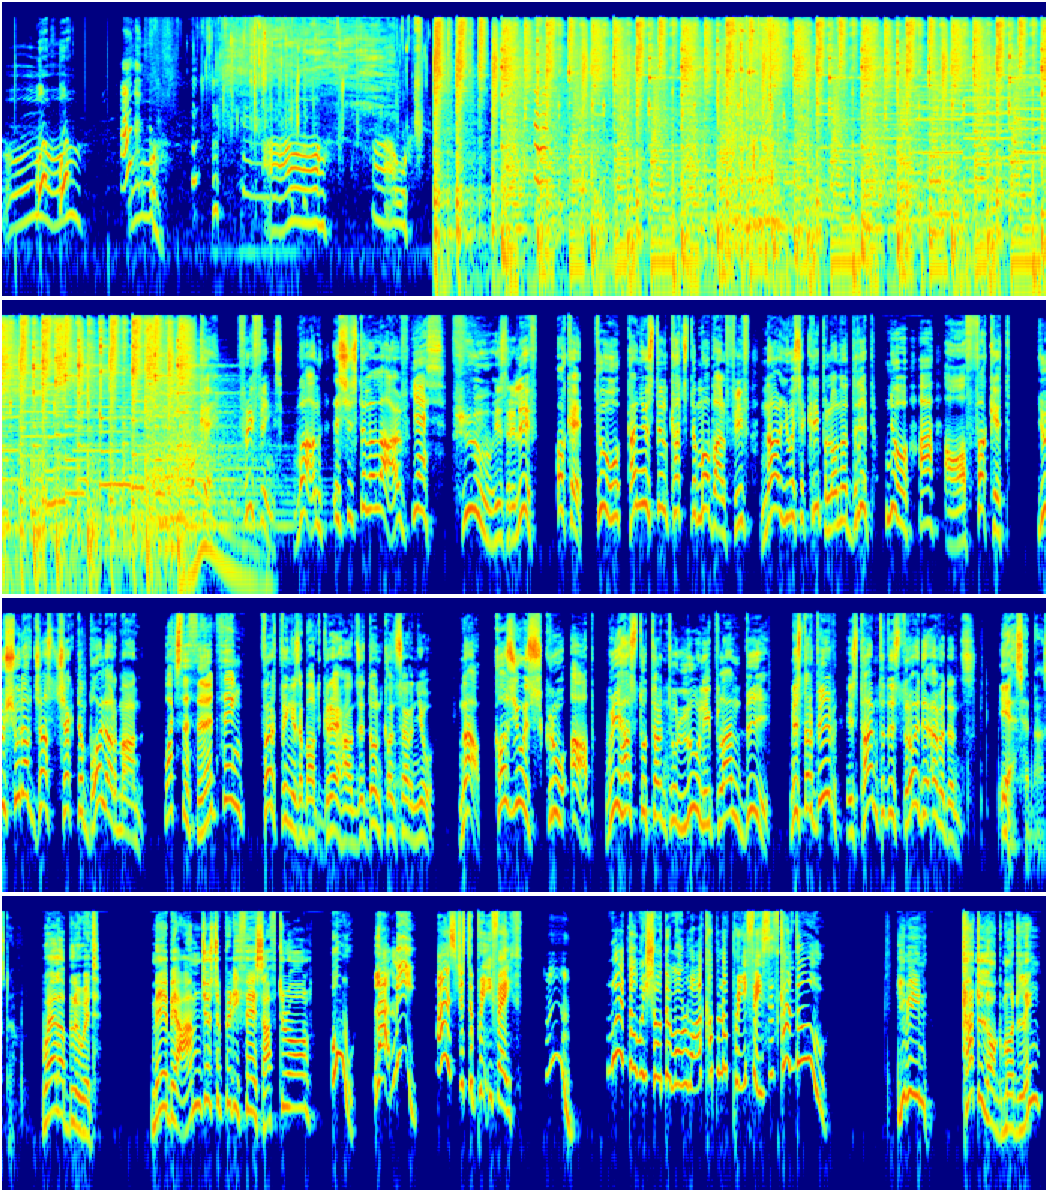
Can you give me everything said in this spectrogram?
Oh. Oh. Oh. Okay, things. One, is she still alive? Yes. Phew, is relief. Okay, two, can you still catch the mobile thief? Now you is a cripple on a drip. No, uh... Oh, fuck it. You should have just checked the boiler, man. What's the third thing? Third thing is about greyhounds. It don't concern you. Now, cause you is screw up, we has to turn to loony plan B. Mr. Bibb, it's time to destroy the evidence. Yes, Headmaster. Well, I blew it. Maybe I'm just a pretty face after all. Ooh, like me. I's just a pretty face. Hmm. Why don't we show them all what a couple of pretty faces can do? You mean catalogue modelling?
